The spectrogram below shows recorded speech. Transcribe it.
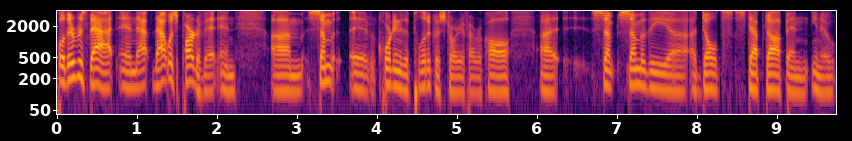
Well, there was that, and that that was part of it. And um, some, uh, according to the Politico story, if I recall, uh, some some of the uh, adults stepped up and you know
